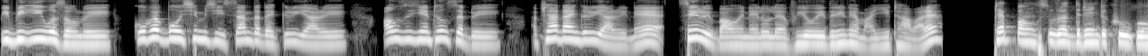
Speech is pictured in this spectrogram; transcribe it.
PPE ဝတ်စုံတွေကိုဗစ်ပိုးရှိမရှိစမ်းသပ်တဲ့ကိရိယာတွေအောက်ဆီဂျင်ထုတ်စက်တွေအဖျားတိုင်းကိရိယာတွေနဲ့ဆေးတွေပါဝင်တယ်လို့လည်း VOA သတင်းထဲမှာရေးထားပါတယ်။ဓာတ်ပုံစူရသတင်းတစ်ခုကို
